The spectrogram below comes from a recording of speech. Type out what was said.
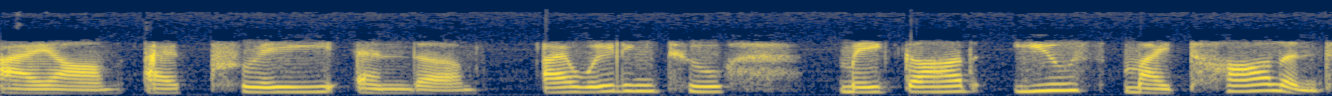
I um I pray and um, I'm willing to make God use my talent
